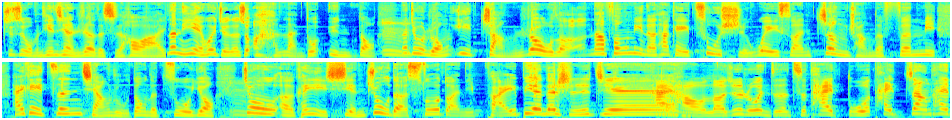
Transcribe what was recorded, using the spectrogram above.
就是我们天气很热的时候啊，那你也会觉得说啊，很懒惰运动，那就容易长肉了。那蜂蜜呢，它可以促使胃酸正常的分泌，还可以增强蠕动的作用，就呃可以显著的缩短你排便的时间。太好了，就是如果你真的吃太多、太胀、太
